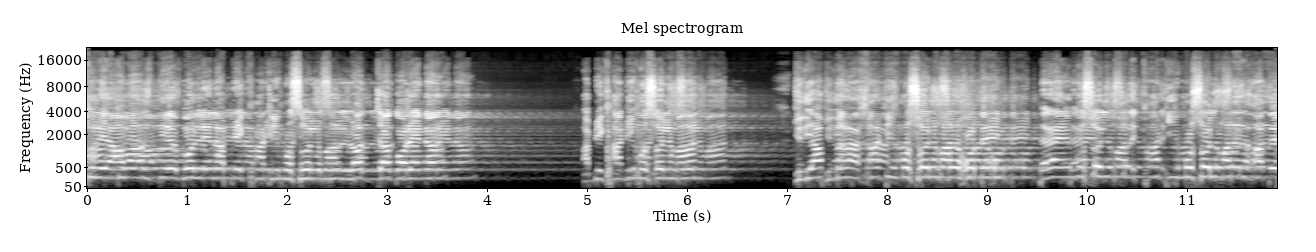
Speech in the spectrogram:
তুলে আওয়াজ দিয়ে বললেন আপনি খাঁটি মুসলমান লজ্জা করে না? আপনি খাঁটি মুসলমান? যদি আপনারা খাঁটি মুসলমান হতেন তাহলে মুসলমান খাঁটি মুসলমানের হাতে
